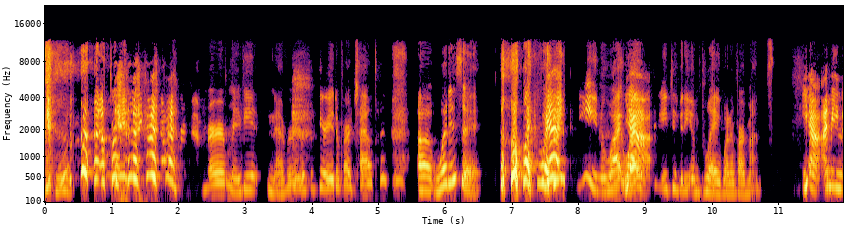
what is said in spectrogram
Remember. Maybe it never was a period of our childhood. Uh, what is it? like, what yeah. do you mean? Why, why yeah. creativity and play one of our months? Yeah, I mean,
